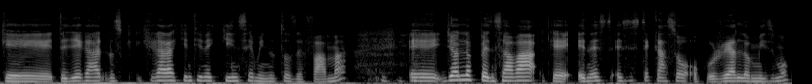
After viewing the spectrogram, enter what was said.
que te llegan, los, que cada quien tiene 15 minutos de fama, eh, yo lo pensaba que en este, en este caso ocurría lo mismo,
